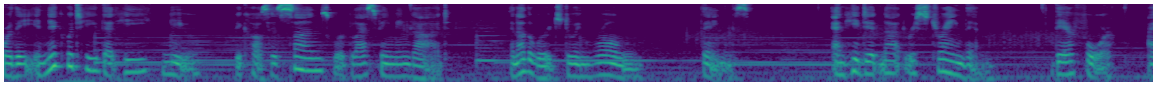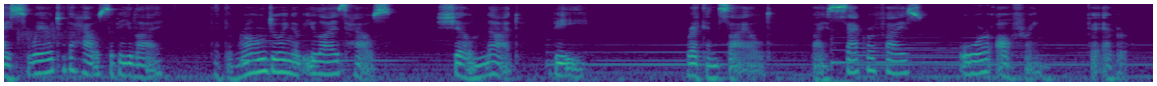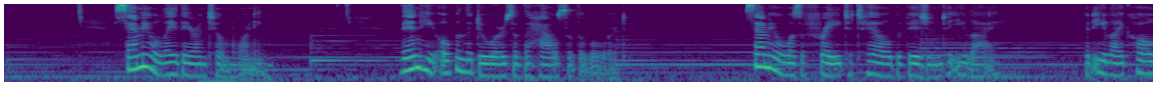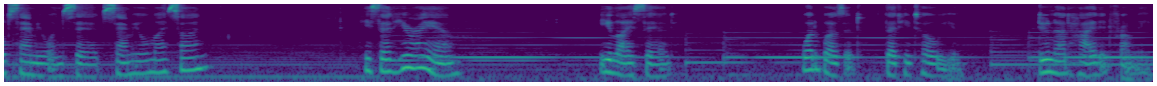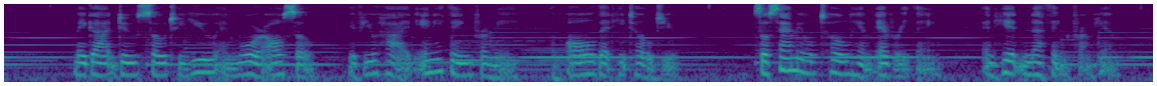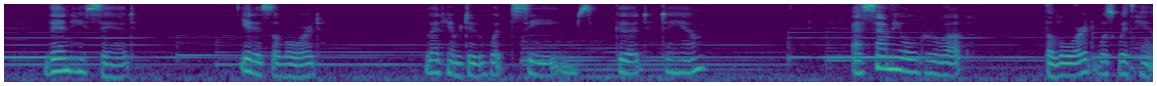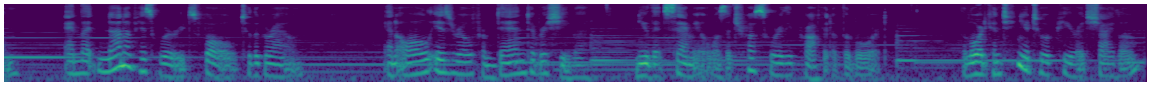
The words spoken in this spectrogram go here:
for the iniquity that he knew, because his sons were blaspheming God. In other words, doing wrong things. And he did not restrain them. Therefore, I swear to the house of Eli that the wrongdoing of Eli's house shall not be reconciled by sacrifice or offering forever. Samuel lay there until morning. Then he opened the doors of the house of the Lord. Samuel was afraid to tell the vision to Eli. But Eli called Samuel and said, Samuel, my son? He said, Here I am. Eli said, What was it that he told you. Do not hide it from me. May God do so to you and more also if you hide anything from me of all that he told you. So Samuel told him everything and hid nothing from him. Then he said, It is the Lord. Let him do what seems good to him. As Samuel grew up, the Lord was with him, and let none of his words fall to the ground. And all Israel from Dan to Beersheba knew that Samuel was a trustworthy prophet of the Lord. The Lord continued to appear at Shiloh,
